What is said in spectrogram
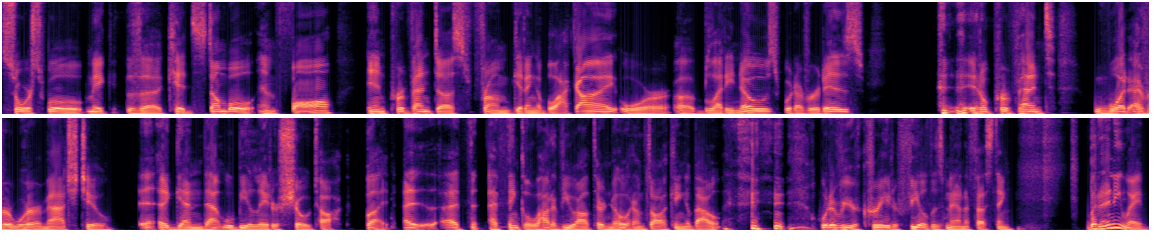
Source will make the kid stumble and fall and prevent us from getting a black eye or a bloody nose, whatever it is. It'll prevent whatever we're a match to. Again, that will be a later show talk. But I, I, th- I think a lot of you out there know what I'm talking about, whatever your creator field is manifesting. But anyway,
